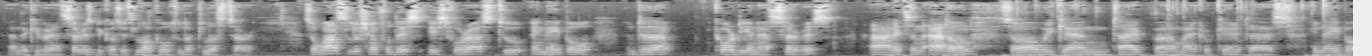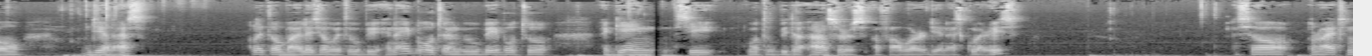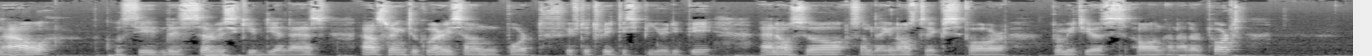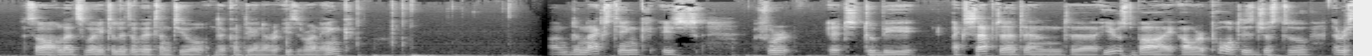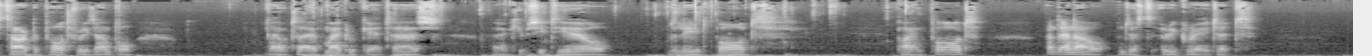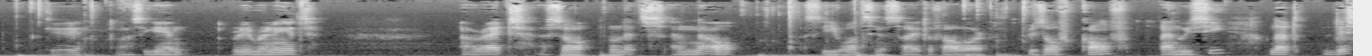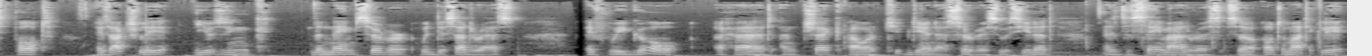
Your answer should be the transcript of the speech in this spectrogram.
the Kubernetes service because it's local to the cluster. So, one solution for this is for us to enable the core DNS service and it's an add-on so we can type uh, microk8s enable DNS little by little it will be enabled and we'll be able to again see what will be the answers of our DNS queries. So right now we'll see this service kubedns answering to queries on port 53 TCP UDP and also some diagnostics for Prometheus on another port. So let's wait a little bit until the container is running. And the next thing is for it to be accepted and uh, used by our pod is just to restart the pod, for example. I'll type microk8s uh, kubectl delete pod pine pod and then I'll just recreate it. Okay, once again, rerunning it. Alright, so let's and now see what's inside of our resolve conf and we see that this pod is actually using the name server with this address. If we go ahead and check our kubedns service, we see that as the same address. So automatically,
